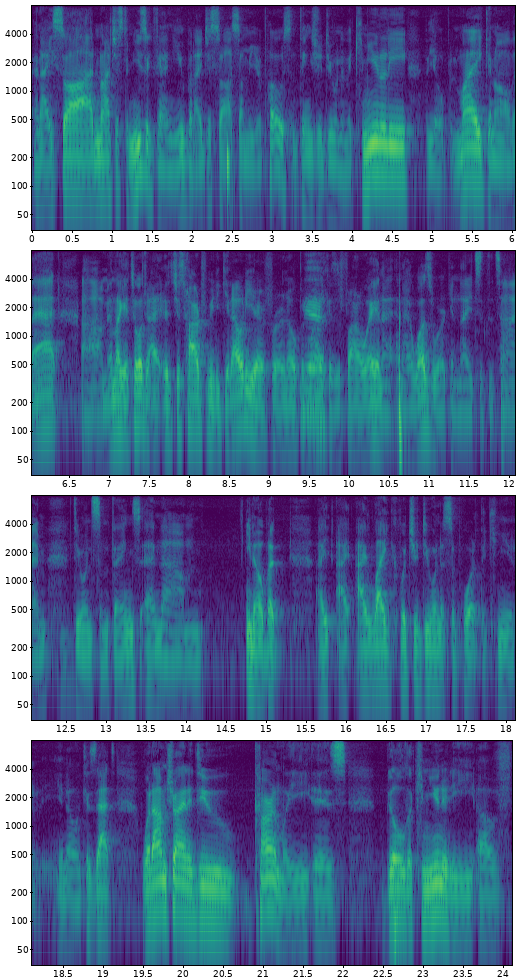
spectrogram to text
and I saw not just a music venue, but I just saw some of your posts and things you're doing in the community, the open mic, and all that. Um, and like I told you, I, it's just hard for me to get out here for an open Yeah. mic because it's far away, and I and I was working nights at the time doing some things, and um, you know, but I, I, I like what you're doing to support the community, you know, because that's what I'm trying to do currently is build a community of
